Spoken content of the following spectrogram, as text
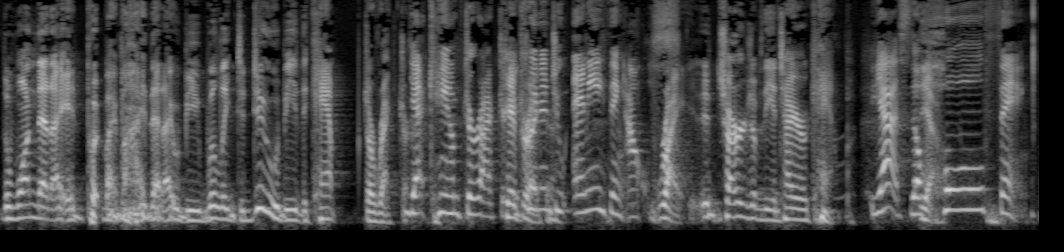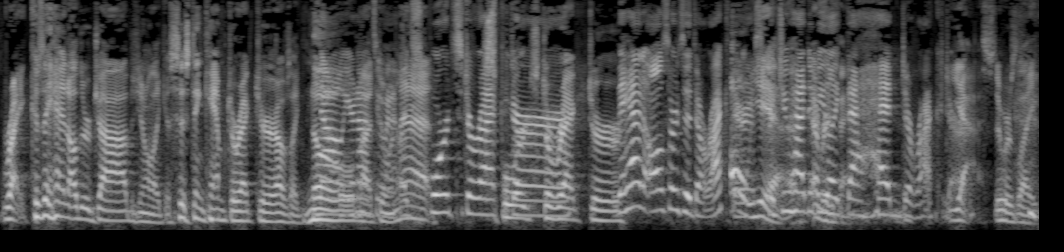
the one that I had put my mind that I would be willing to do would be the camp director. Yeah, camp director. Camp you couldn't do anything else. Right, in charge of the entire camp. Yes, the Yeah. whole thing. Right, because they had other jobs, you know, like assistant camp director. I was like, no, No, you're not, not, doing, it. Like that. sports director. Sports director. They had all sorts of directors, Oh, yeah, but you had to be like the head director. Yes, there was like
